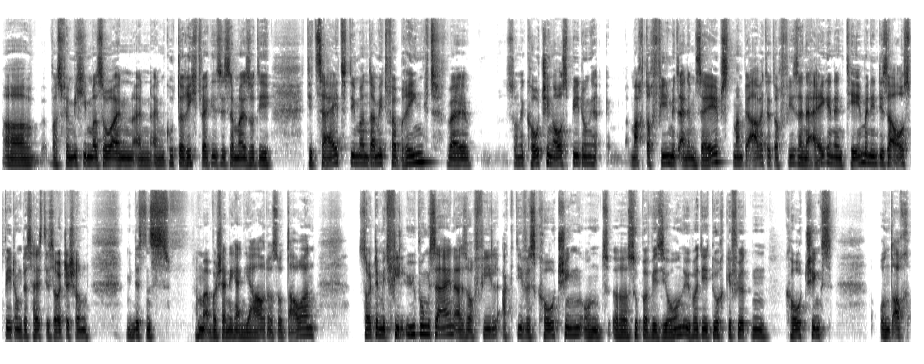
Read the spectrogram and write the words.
Äh, was für mich immer so ein, ein, ein guter Richtwerk ist, ist einmal so die, die Zeit, die man damit verbringt, weil so eine Coaching-Ausbildung macht auch viel mit einem selbst. Man bearbeitet auch viel seine eigenen Themen in dieser Ausbildung. Das heißt, die sollte schon mindestens wahrscheinlich ein Jahr oder so dauern sollte mit viel Übung sein, also auch viel aktives Coaching und äh, Supervision über die durchgeführten Coachings und auch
